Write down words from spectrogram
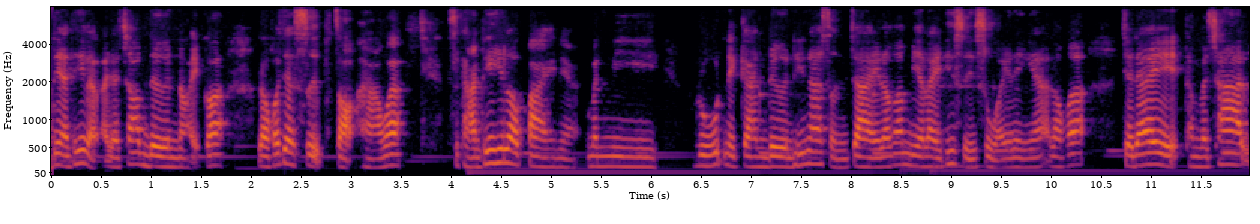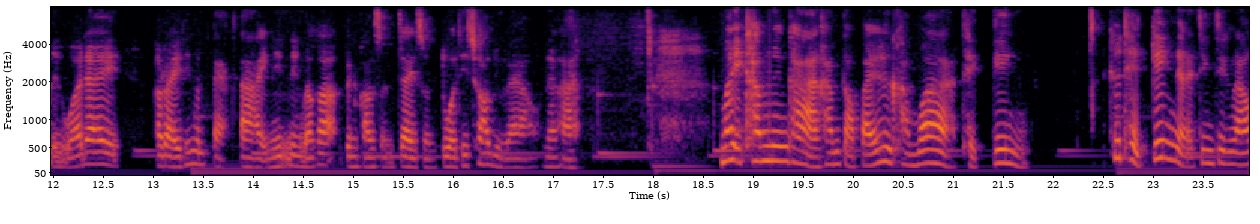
เนี่ยที่แบบอาจจะชอบเดินหน่อยก็ เราก็จะสืบเจาะหาว่า สถานที่ที่เราไปเนี่ยมันมีรูทในการเดินที่น่าสนใจ แล้วก็มีอะไรที่สวยๆอะไรเงี้ยเราก็จะได้ธรรมชาติหรือว่าได้อะไรที่มันแปลกตายนิดนึงแล้วก็เป็นความสนใจส่วนตัวที่ชอบอยู่แล้วนะคะมาอีกคำหนึ่งค่ะคำต่อไปก็คือคำว่า taking คือ taking เนี่ยจริง ๆ แล้ว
